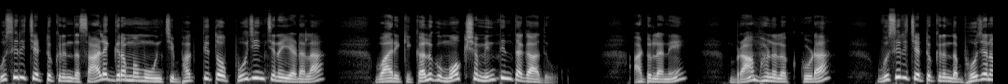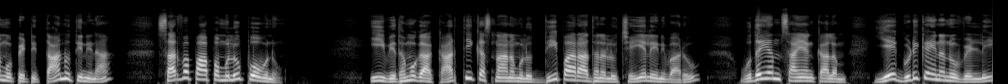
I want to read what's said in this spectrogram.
ఉసిరి చెట్టు క్రింద సాళెగ్రమ్మము ఉంచి భక్తితో పూజించిన ఎడల వారికి కలుగు మోక్షమింతింతగాదు అటులనే బ్రాహ్మణులకు కూడా ఉసిరి చెట్టు క్రింద భోజనము పెట్టి తాను తినినా సర్వపాపములు పోవును. ఈ విధముగా కార్తీక స్నానములు దీపారాధనలు చెయ్యలేనివారు ఉదయం సాయంకాలం ఏ గుడికైనను వెళ్ళి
